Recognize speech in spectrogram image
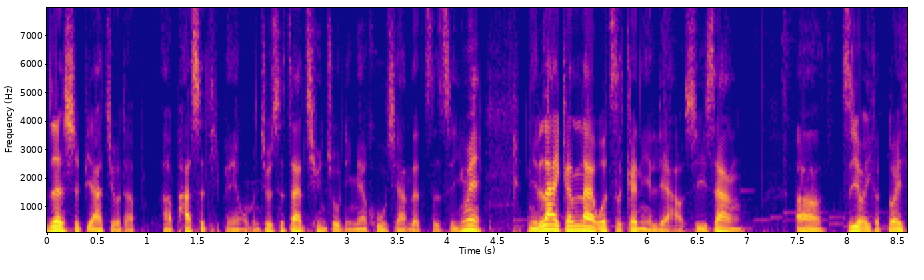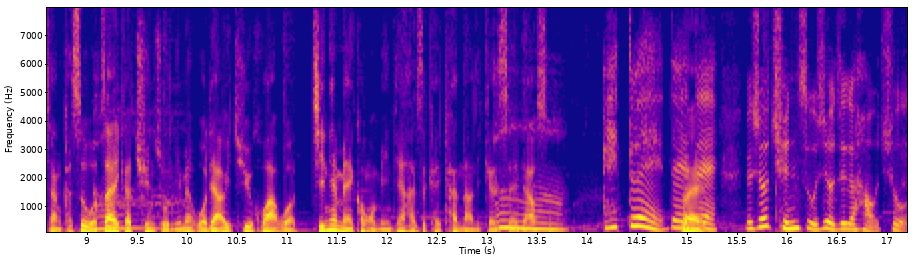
认识比较久的呃帕斯提朋友，我们就是在群组里面互相的支持。因为你赖跟赖，我只跟你聊，实际上呃只有一个对象。可是我在一个群组里面，我聊一句话，我今天没空，我明天还是可以看到你跟谁聊什么。哎、嗯，对对对，对，有时候群组是有这个好处。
